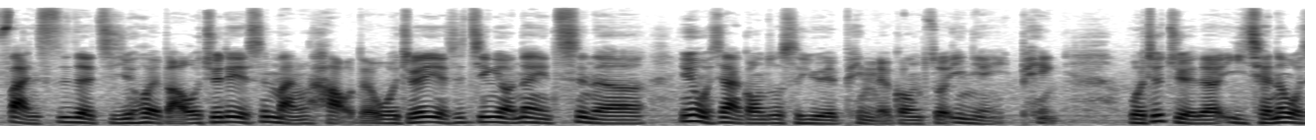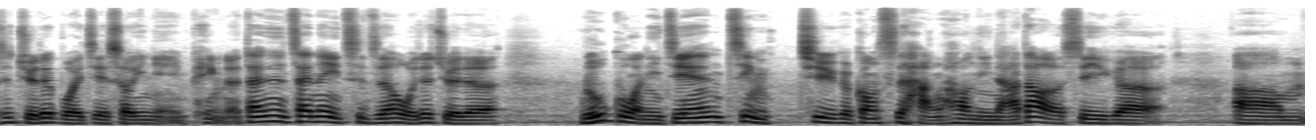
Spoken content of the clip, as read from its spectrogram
反思的机会吧。我觉得也是蛮好的。我觉得也是经由那一次呢，因为我现在工作是约聘的工作，一年一聘，我就觉得以前的我是绝对不会接受一年一聘的，但是在那一次之后，我就觉得。如果你今天进去一个公司行号，你拿到的是一个，嗯，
